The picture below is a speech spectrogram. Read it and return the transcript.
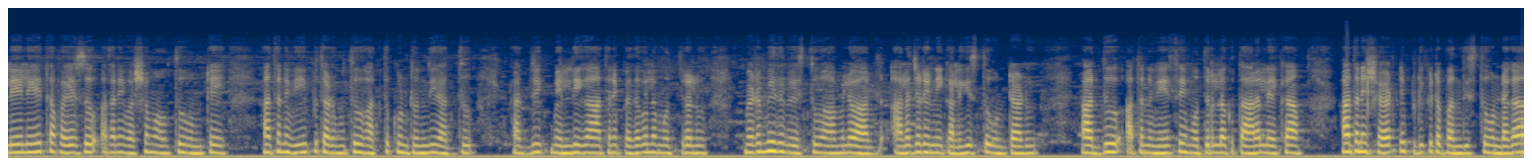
లేలేత వయసు అతని వశం అవుతూ ఉంటే అతని వీపు తడుముతూ హత్తుకుంటుంది అద్దు. అద్విక్ మెల్లిగా అతని పెదవుల ముద్రలు మెడ మీద వేస్తూ ఆమెలో అలజడిని కలిగిస్తూ ఉంటాడు. అద్దు అతను వేసే ముద్రలకు తాళలేక అతని షర్ట్ని పిడికిట బంధిస్తూ ఉండగా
